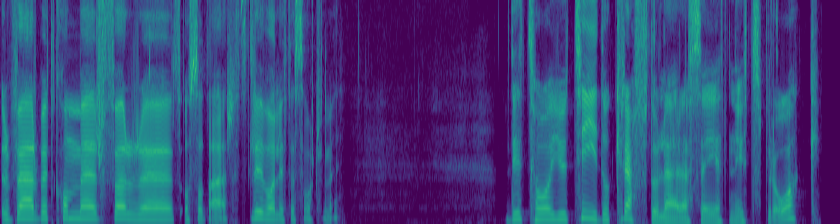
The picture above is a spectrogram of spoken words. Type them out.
verbet kommer före och sådär. Så det var lite svårt för mig. Det tar ju tid och kraft att lära sig ett nytt språk.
